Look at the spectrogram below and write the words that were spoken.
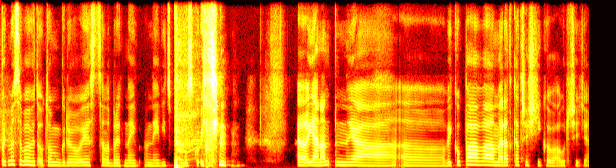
Pojďme se bavit o tom, kdo je z celebrit nej, nejvíc promiskuitní. Eh, já, na, já uh, vykopávám Radka Třeštíková určitě.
